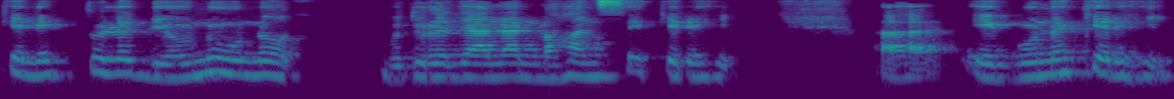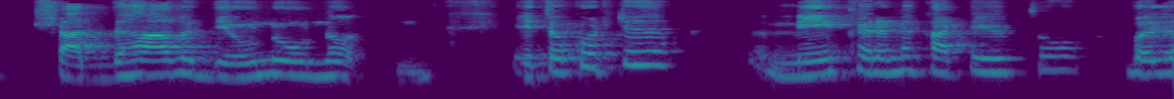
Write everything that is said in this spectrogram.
කෙනෙක් තුළ දියුණු වුණොත් බුදුරජාණන් වහන්සේ කෙරෙහි ඒ ගුණ කෙරෙහි ශ්‍රද්ධාව දියුණු වුණොත් එතකොට මේ කරන කටයුතු වල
